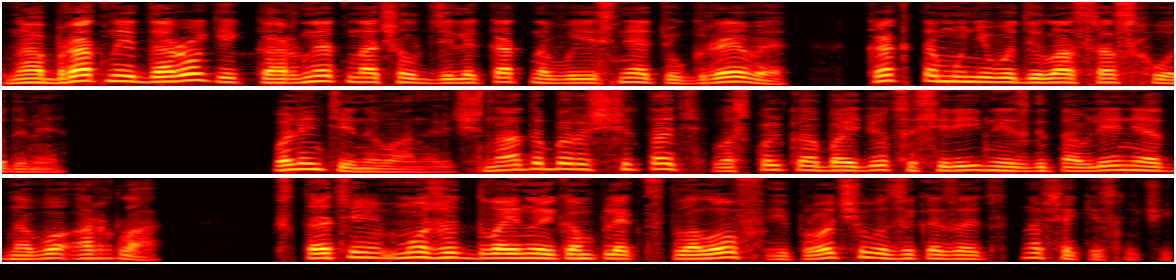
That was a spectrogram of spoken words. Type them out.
На обратной дороге Корнет начал деликатно выяснять у Греве, как там у него дела с расходами. Валентин Иванович, надо бы рассчитать, во сколько обойдется серийное изготовление одного орла. Кстати, может двойной комплект стволов и прочего заказать, на всякий случай.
